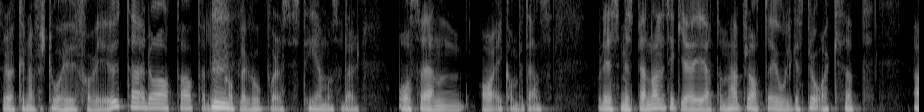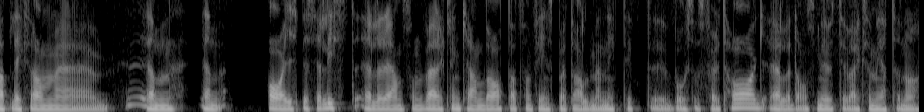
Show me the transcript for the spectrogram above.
för att kunna förstå hur får vi ut det här datat eller hur mm. kopplar vi ihop våra system och så där. Och sen AI-kompetens. Och det som är spännande tycker jag är att de här pratar i olika språk. Så att, att liksom eh, en, en AI-specialist eller en som verkligen kan datat som finns på ett allmännyttigt eh, bostadsföretag eller de som är ute i verksamheten och,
